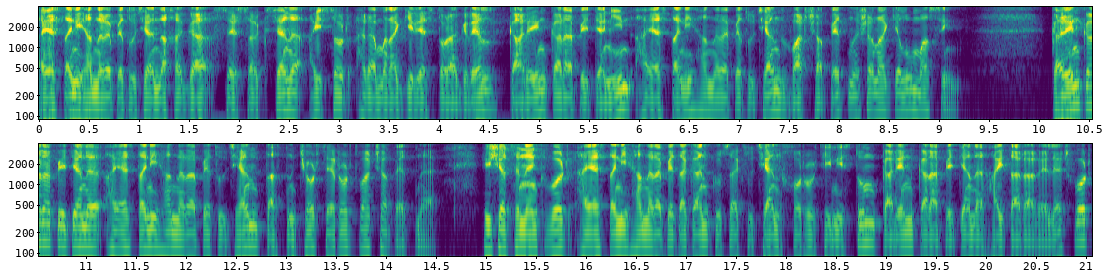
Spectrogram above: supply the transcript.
Հայաստանի Հանրապետության նախագահ Սերժ Սարգսյանը այսօր հրամանագիր է ստորագրել Կարեն Կարապետյանին Հայաստանի Հանրապետության վարչապետ նշանակելու մասին։ Կարեն Կարապետյանը Հայաստանի Հանրապետության 14-րդ վարչապետն է։ Հիշեցնենք, որ Հայաստանի Հանրապետական կուսակցության խորհրդի նիստում Կարեն Կարապետյանը հայտարարել էր, որ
